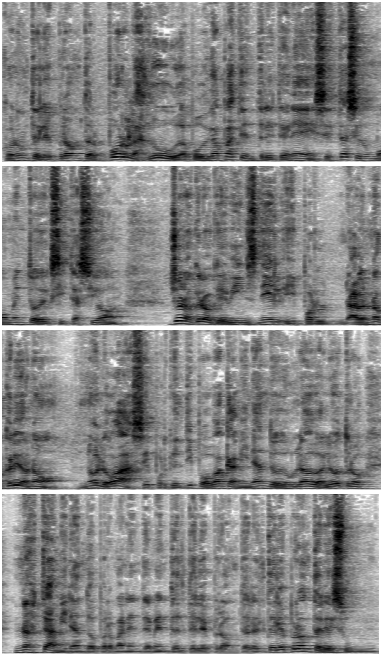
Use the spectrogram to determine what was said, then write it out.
con un teleprompter por las dudas, porque capaz te entretenés, estás en un momento de excitación, yo no creo que Vince Neil, y por, a ver, no creo, no, no lo hace, porque el tipo va caminando de un lado al otro, no está mirando permanentemente el teleprompter. El teleprompter es un,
